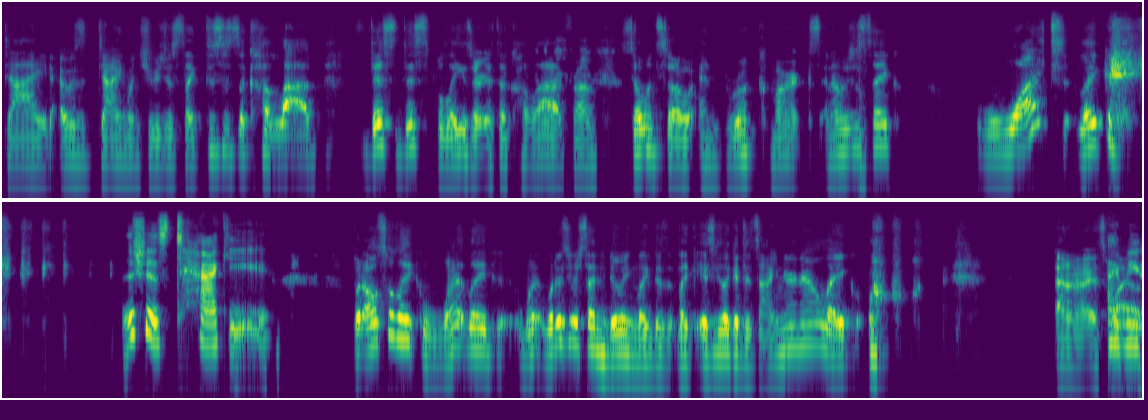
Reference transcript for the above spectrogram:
died. I was dying when she was just like, "This is a collab. This this blazer is a collab from so and so and Brooks Marks," and I was just like, "What? Like." this is tacky but also like what like what what is your son doing? Like does like is he like a designer now? Like i don't know. It's wild. i mean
